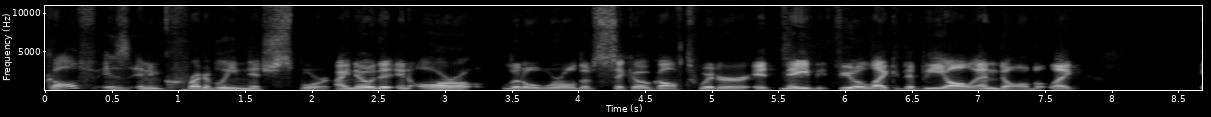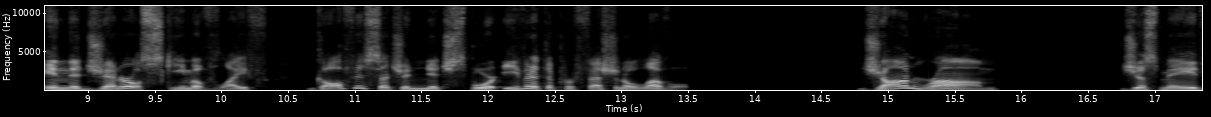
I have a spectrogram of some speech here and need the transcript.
Golf is an incredibly niche sport. I know that in our little world of sicko golf Twitter, it may be, feel like the be all end all, but like in the general scheme of life, golf is such a niche sport, even at the professional level. Jon Rahm just made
